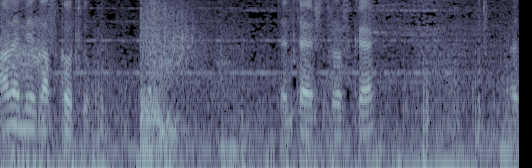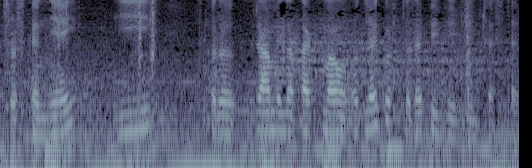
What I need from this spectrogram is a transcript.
Ale mnie zaskoczył. Ten też troszkę. Ale troszkę mniej. I skoro gramy na tak małą odległość, to lepiej wziąć Winchester.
